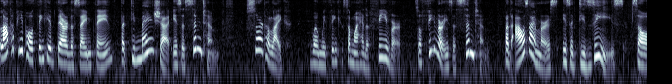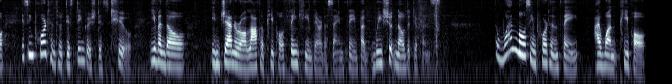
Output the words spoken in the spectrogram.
a lot of people think they're the same thing, but dementia is a symptom, sort of like when we think someone had a fever. So fever is a symptom, but Alzheimer's is a disease. So it's important to distinguish these two, even though in general, a lot of people thinking they're the same thing, but we should know the difference. The one most important thing I want people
